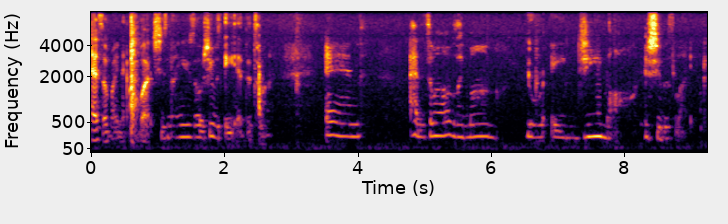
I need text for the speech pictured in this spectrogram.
as of right now, but she's nine years old. She was eight at the time. And I had to tell my mom, I was like, Mom, you're a G-ma. And she was like,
